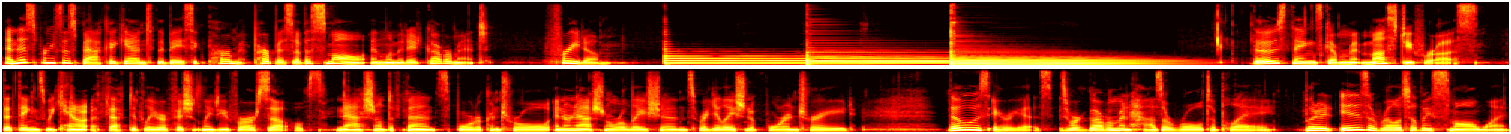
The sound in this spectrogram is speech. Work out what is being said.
And this brings us back again to the basic purpose of a small and limited government freedom. Those things government must do for us, the things we cannot effectively or efficiently do for ourselves national defense, border control, international relations, regulation of foreign trade. Those areas is where government has a role to play, but it is a relatively small one,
